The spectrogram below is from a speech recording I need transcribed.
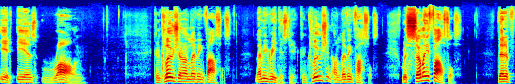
It is wrong. Conclusion on living fossils. Let me read this to you. Conclusion on living fossils. With so many fossils that have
